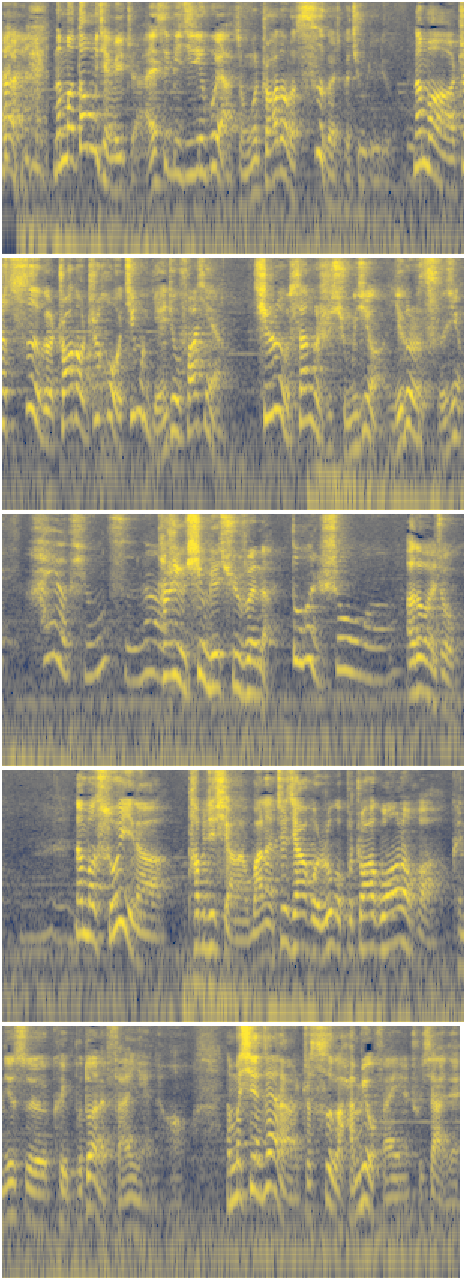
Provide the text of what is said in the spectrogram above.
那么到目前为止，SCP 基金会啊，总共抓到了四个这个九六六。那么这四个抓到之后，经过研究发现啊，其中有三个是雄性，一个是雌性，还有雄雌呢。它是有性别区分的。都很瘦吗？啊，都很瘦。那么所以呢，他们就想了，完了，这家伙如果不抓光的话，肯定是可以不断的繁衍的啊。那么现在呢，这四个还没有繁衍出下一代。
